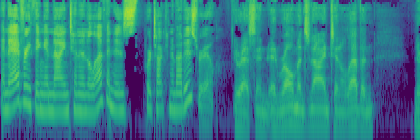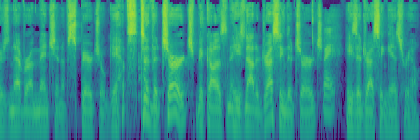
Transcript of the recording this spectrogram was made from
And everything in 9, 10, and 11 is we're talking about Israel. Yes, in, in Romans 9, 10, 11, there's never a mention of spiritual gifts to the church because he's not addressing the church. Right. He's addressing Israel.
